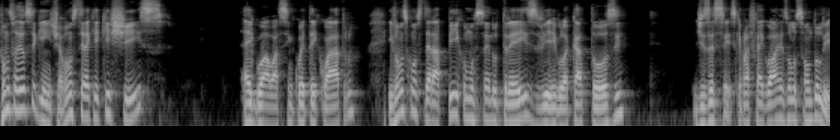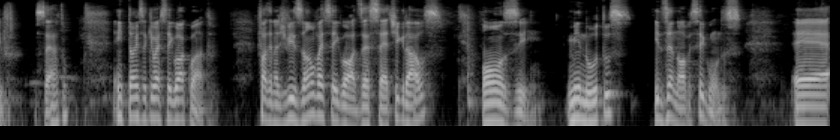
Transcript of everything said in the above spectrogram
Vamos fazer o seguinte, ó. vamos ter aqui que x é igual a 54, e vamos considerar π como sendo 3,1416, que é para ficar igual à resolução do livro, certo? Então, isso aqui vai ser igual a quanto? Fazendo a divisão, vai ser igual a 17 graus, 11 minutos e 19 segundos. É,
